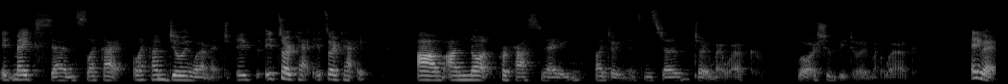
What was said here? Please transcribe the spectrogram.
it makes sense. Like I like I'm doing what I meant. To. It's it's okay. It's okay. Um, I'm not procrastinating by doing this instead of doing my work. Although I should be doing my work. Anyway,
